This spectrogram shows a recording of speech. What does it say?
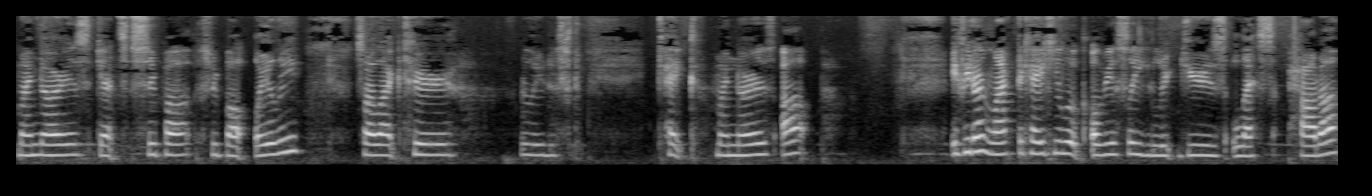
My nose gets super, super oily. So I like to really just cake my nose up. If you don't like the cakey look, obviously use less powder.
